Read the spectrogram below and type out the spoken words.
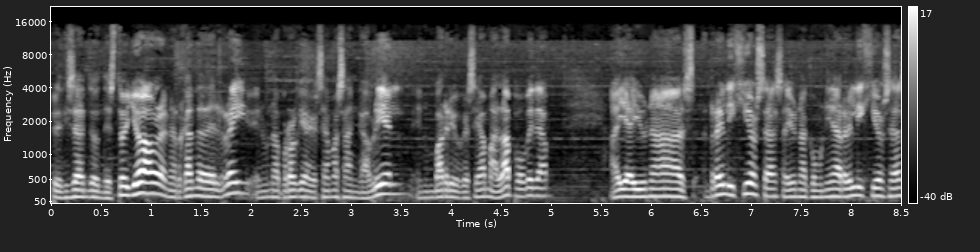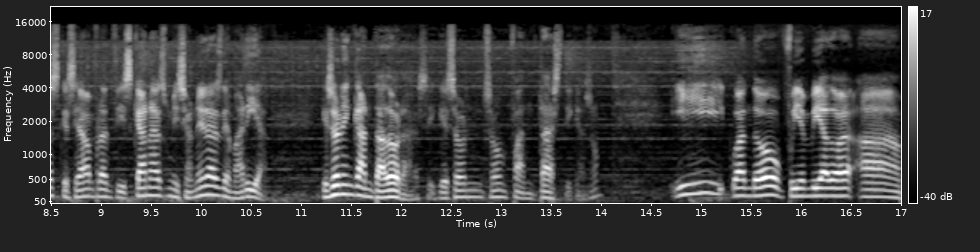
precisamente donde estoy yo ahora, en Arganda del Rey, en una parroquia que se llama San Gabriel, en un barrio que se llama La Poveda. Ahí hay unas religiosas, hay una comunidad religiosas que se llaman franciscanas misioneras de María, que son encantadoras y que son, son fantásticas. Y cuando fui enviado a,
